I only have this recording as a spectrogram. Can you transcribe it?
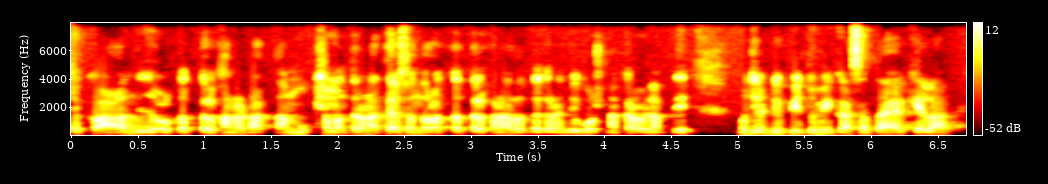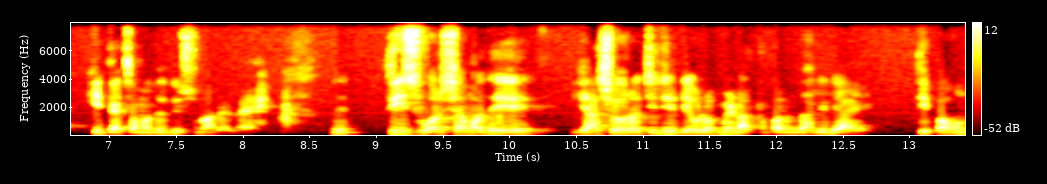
चक्क आळंदीजवळ कत्तलखाना टाकताना मुख्यमंत्र्यांना त्या संदर्भात कत्तलखाना रद्द करण्याची घोषणा करावी लागते. म्हणजे डीपी तुम्ही कसा तयार केला ही त्याच्यामध्ये दिसून आलेलं आहे. तीस वर्षामध्ये या शहराची जी डेव्हलपमेंट आतापर्यंत झालेली आहे ती पाहून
